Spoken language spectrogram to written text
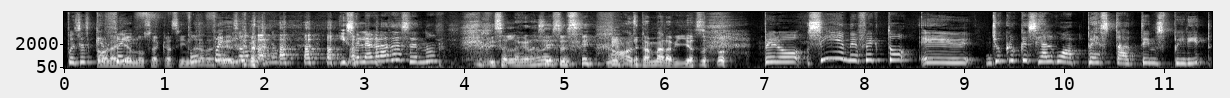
pues es que Ahora ya no usa casi nada. y se le agradece, ¿no? Y se le agradece, sí. No, está maravilloso. Pero sí, en efecto, eh, yo creo que si algo apesta a Teen Spirit,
